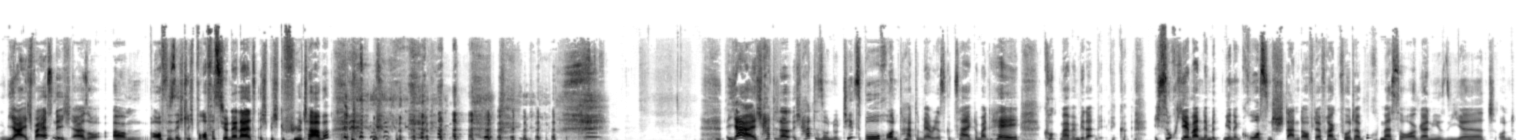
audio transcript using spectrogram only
Ja, ich weiß nicht. Also ähm, offensichtlich professioneller, als ich mich gefühlt habe. ja, ich hatte da, ich hatte so ein Notizbuch und hatte Mary das gezeigt und meinte, hey, guck mal, wenn wir da, wir, ich suche jemanden, der mit mir einen großen Stand auf der Frankfurter Buchmesse organisiert und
